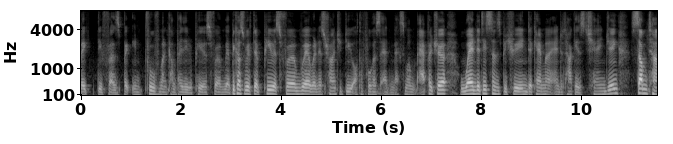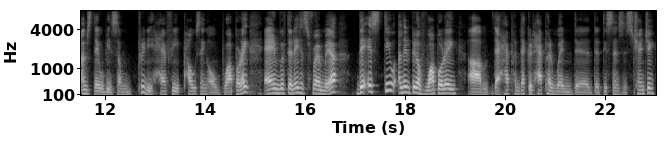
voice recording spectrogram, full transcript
big difference, big improvement compared to the previous firmware because with the previous firmware when it's trying to do autofocus at maximum aperture when the distance between the camera and the target is changing, sometimes there will be some pretty heavy pulsing or wobbling. And with the latest firmware, there is still a little bit of wobbling um, that happen that could happen when the, the distance is changing,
